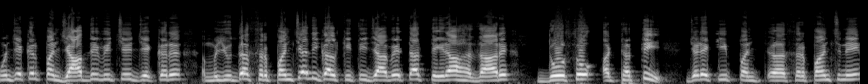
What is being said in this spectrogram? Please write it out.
ਹੁਣ ਜੇਕਰ ਪੰਜਾਬ ਦੇ ਵਿੱਚ ਜੇਕਰ ਮੌਜੂਦਾ ਸਰਪੰਚਾਂ ਦੀ ਗੱਲ ਕੀਤੀ ਜਾਵੇ, ਤਾਂ 13238 ਜਿਹੜੇ ਕਿ ਪੰਚ- ਸਰਪੰਚ ਨੇ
